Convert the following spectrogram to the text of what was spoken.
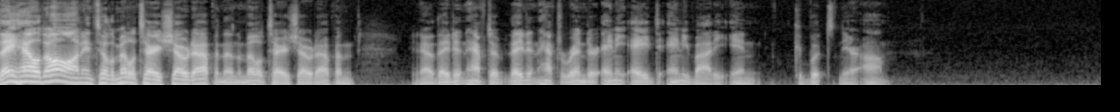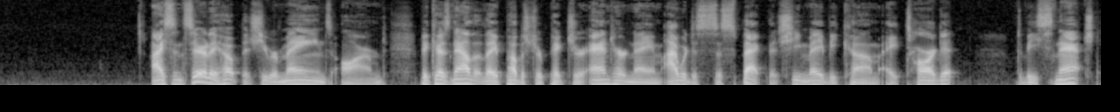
They held on until the military showed up, and then the military showed up, and you know they didn't have to. They didn't have to render any aid to anybody in kibbutz Nir Am. I sincerely hope that she remains armed because now that they've published her picture and her name, I would suspect that she may become a target to be snatched.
